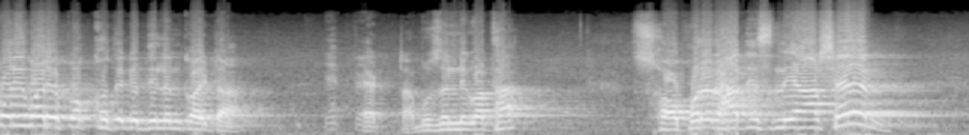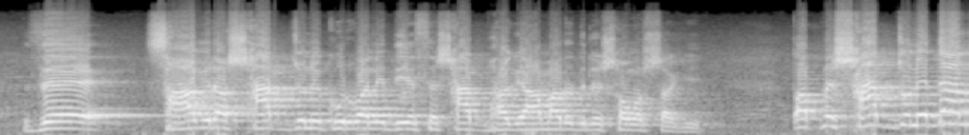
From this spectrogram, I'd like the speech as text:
পরিবারের পক্ষ থেকে দিলেন কয়টা? একটা। একটা। বুঝেননি কথা? সফরের হাদিস নিয়ে আসেন যে সাহাবিরা সাত জনে কুরবানি দিয়েছে সাত ভাগে। আমাদের দিলে সমস্যা কি? তো আপনি সাত জনে দেন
